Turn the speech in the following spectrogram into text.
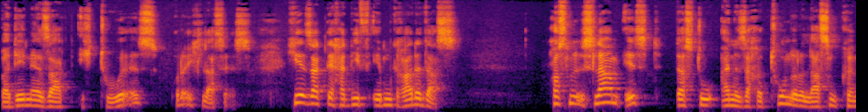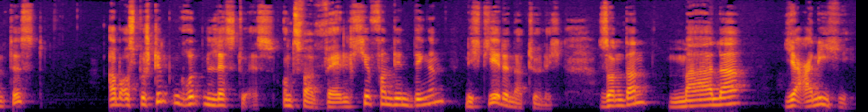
bei denen er sagt, ich tue es oder ich lasse es. Hier sagt der Hadith eben gerade das. Hosnul Islam ist, dass du eine Sache tun oder lassen könntest, aber aus bestimmten Gründen lässt du es. Und zwar welche von den Dingen? Nicht jede natürlich, sondern mala ya'nihi.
